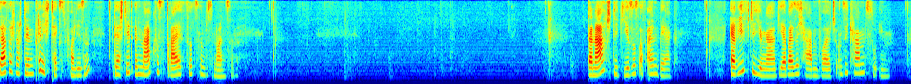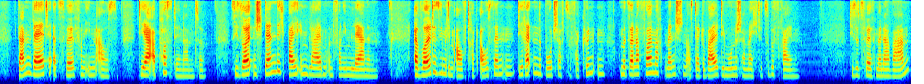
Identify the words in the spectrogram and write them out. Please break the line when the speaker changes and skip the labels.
Darf euch noch den Predigtext vorlesen. Der steht in Markus 3, 14 bis 19. Danach stieg Jesus auf einen Berg. Er rief die Jünger, die er bei sich haben wollte, und sie kamen zu ihm. Dann wählte er zwölf von ihnen aus, die er Apostel nannte. Sie sollten ständig bei ihm bleiben und von ihm lernen. Er wollte sie mit dem Auftrag aussenden, die rettende Botschaft zu verkünden und mit seiner Vollmacht Menschen aus der Gewalt dämonischer Mächte zu befreien. Diese zwölf Männer waren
